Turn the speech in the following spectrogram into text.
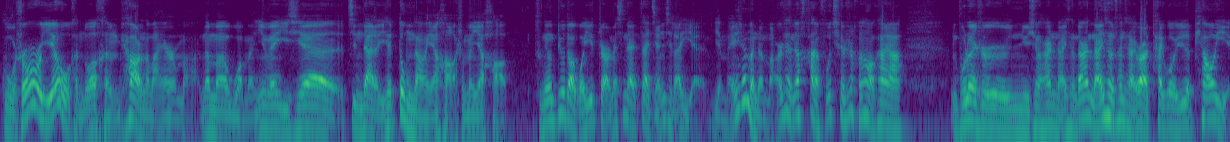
古时候也有很多很漂亮的玩意儿嘛。那么我们因为一些近代的一些动荡也好，什么也好，曾经丢掉过一阵儿。那现在再捡起来也也没什么的嘛。而且那汉服确实很好看呀。不论是女性还是男性，当然男性穿起来有点太过于的飘逸，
